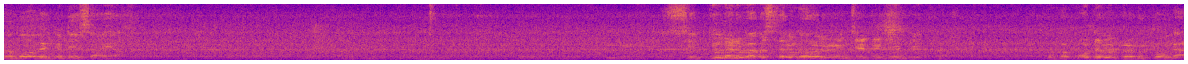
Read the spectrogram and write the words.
నమో వెంకటేశాయ. సెక్యులర్ వ్యవస్థను గౌరవించేటటువంటి ఒక కూటమి ప్రభుత్వంగా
